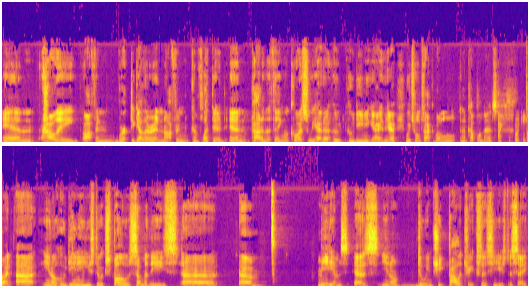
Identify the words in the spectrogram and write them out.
and how they often work together and often conflicted. And part of the thing, of course, we had a Houdini guy there, which we'll talk about a little in a couple of minutes. Houdini. But uh, you know, Houdini used to expose some of these. Uh, um, mediums as you know doing cheap politics as he used to say.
